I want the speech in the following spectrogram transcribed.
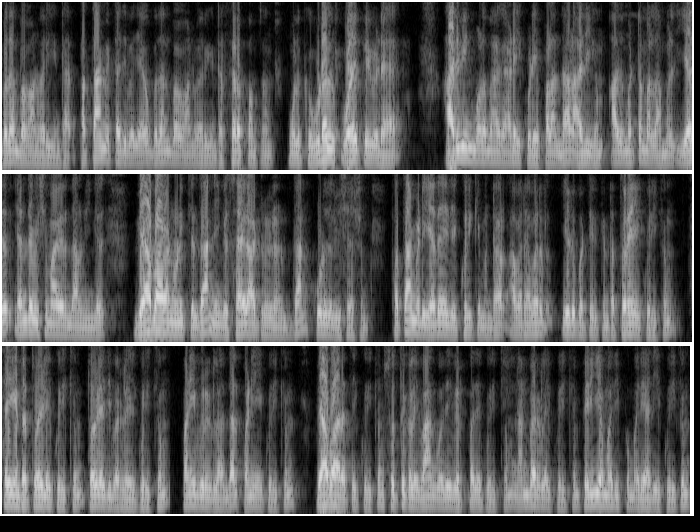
புதன் பகவான் வருகின்றார். பத்தாம் எட்டதிபதியாக புதன் பகவான் வருகின்ற சிறப்பம்சம் உங்களுக்கு உடல் உழைப்பை விட அறிவின் மூலமாக அடையக்கூடிய பலன்தான் அதிகம். அது மட்டுமல்லாமல் எந்த விஷயமாக இருந்தாலும் நீங்கள் வியாபார நுணுக்கில் தான் நீங்கள் செயலாற்றுவீர்கள் என்பதுதான் கூடுதல் விசேஷம். பத்தாம் இடம் எதை எதை குறிக்கும் என்றால் அவரவர் ஈடுபட்டிருக்கின்ற துறையை குறிக்கும் செய்கின்ற தொழிலை குறிக்கும் தொழிலதிபர்களை குறிக்கும் பணிபுரிகளாக இருந்தால் பணியை குறிக்கும் வியாபாரத்தை குறிக்கும் சொத்துக்களை வாங்குவது விற்பதை குறிக்கும் நண்பர்களை குறிக்கும் பெரிய மதிப்பு மரியாதையை குறிக்கும்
